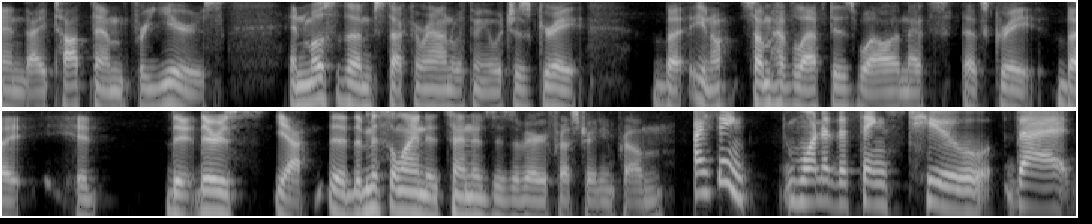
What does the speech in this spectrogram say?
and I taught them for years. And most of them stuck around with me, which is great. But, you know, some have left as well and that's that's great, but it there, there's yeah, the, the misaligned incentives is a very frustrating problem. I think one of the things too that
